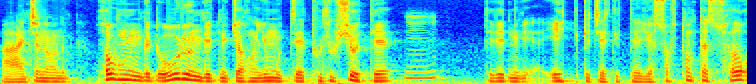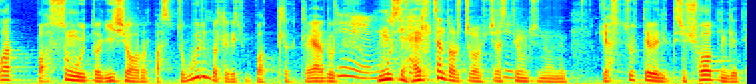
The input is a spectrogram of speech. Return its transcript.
аа энэ чинь нэг хувь хүн ингээд өөрөө ингээд нэг жоохон юм үзээ төлөвшөө те. Тэгээд нэг эт гэж ярддаг те. Ёс суртахуунтай суугаад болсон үед бол ийшээ орвол бас зүгээр юм болоо гэж бодлогдлоо. Яг л хүмүүсийн харилцаанд орж байгаа учраас тэр хүн чинь нэг ёс зүйтэй байна гэдэг чинь шууд ингээд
